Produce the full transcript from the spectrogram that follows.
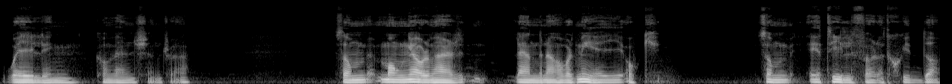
Whaling Convention tror jag. Som många av de här länderna har varit med i och som är till för att skydda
